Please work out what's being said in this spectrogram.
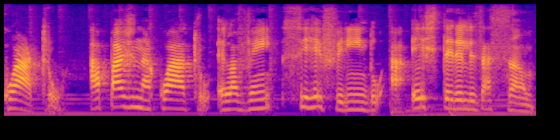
4. A página 4, ela vem se referindo à esterilização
